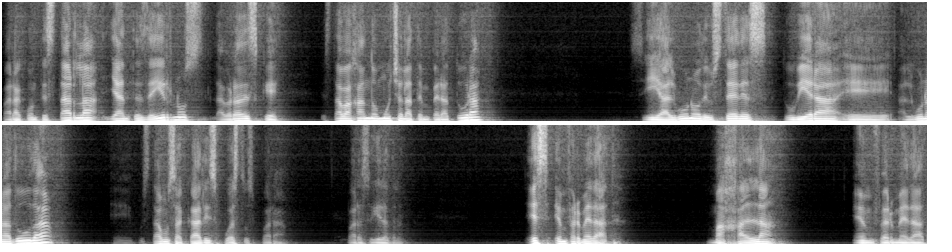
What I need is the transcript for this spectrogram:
para contestarla, ya antes de irnos, la verdad es que está bajando mucho la temperatura. Si alguno de ustedes tuviera eh, alguna duda, eh, estamos acá dispuestos para, para seguir adelante. Es enfermedad. Majalá, enfermedad.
